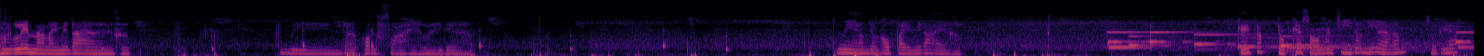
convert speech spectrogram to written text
มันเล่นอะไรไม่ได้เลยนะครับ มีดาก้อนไฟอะไรเนี่ยครับ นี่ครับยังเอาไปไม่ได้ครับโอเคครับจบแค่สองนาทีเท่านี้และครับ สวัสดีครับ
